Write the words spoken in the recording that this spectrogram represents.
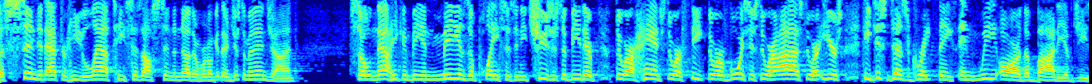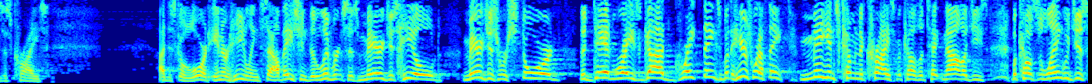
ascended, after he left, he says, I'll send another. And we're going to get there in just a minute in John. So now he can be in millions of places and he chooses to be there through our hands, through our feet, through our voices, through our eyes, through our ears. He just does great things and we are the body of Jesus Christ. I just go, Lord, inner healing, salvation, deliverances, marriage is healed, marriage is restored, the dead raised God, great things. But here's what I think. Millions coming to Christ because of technologies, because the languages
